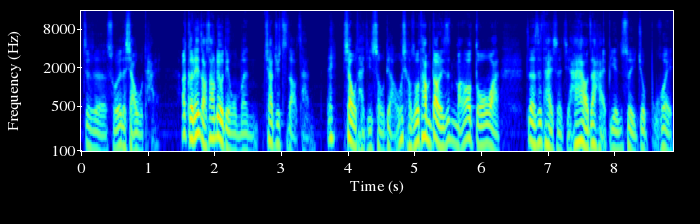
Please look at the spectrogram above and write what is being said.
这个所谓的小舞台。啊，隔天早上六点我们下去吃早餐，诶，小舞台已经收掉。我想说他们到底是忙到多晚，真的是太神奇。还好在海边，所以就不会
